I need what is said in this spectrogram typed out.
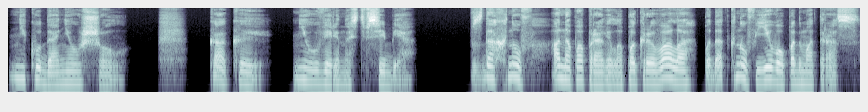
никуда не ушел. Как и неуверенность в себе. Вздохнув, она поправила покрывало, подоткнув его под матрас.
